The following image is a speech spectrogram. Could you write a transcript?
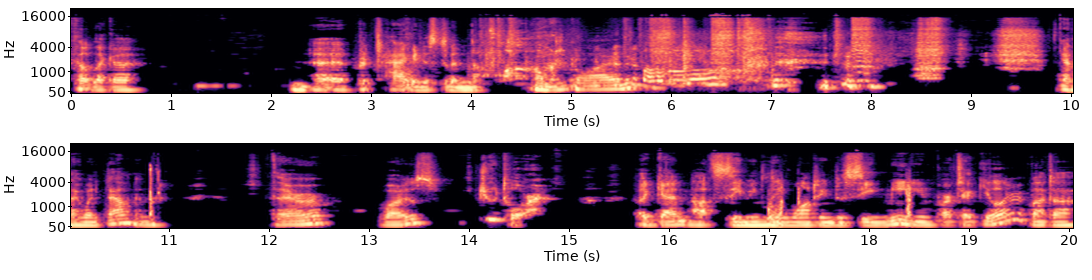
Felt like a, a protagonist in a novel. Oh my god. and I went down, and there was Jutor. Again, not seemingly wanting to see me in particular, but uh,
